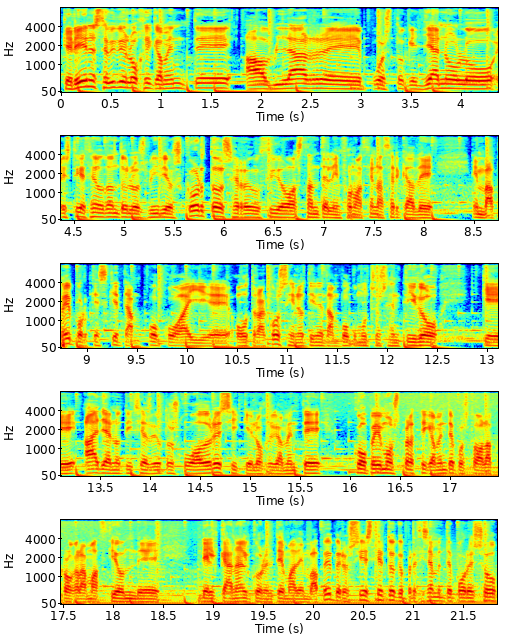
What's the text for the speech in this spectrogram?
Quería en este vídeo, lógicamente, hablar, eh, puesto que ya no lo estoy haciendo tanto en los vídeos cortos, he reducido bastante la información acerca de Mbappé, porque es que tampoco hay eh, otra cosa y no tiene tampoco mucho sentido que haya noticias de otros jugadores y que, lógicamente, copemos prácticamente pues, toda la programación de, del canal con el tema de Mbappé, pero sí es cierto que precisamente por eso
